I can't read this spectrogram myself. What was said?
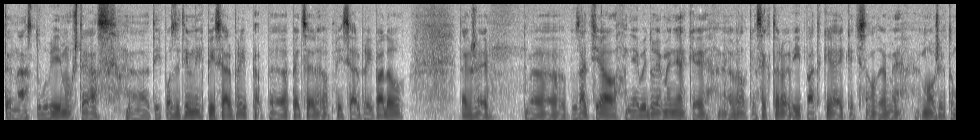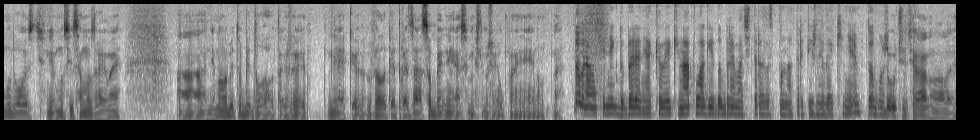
ten nástup uvidíme už teraz e, tých pozitívnych PCR, PCR, prípadov. Takže zatiaľ nevidujeme nejaké e, veľké sektorové výpadky, aj keď samozrejme môže k tomu dôjsť, nemusí samozrejme. A nemalo by to byť dlho, takže nejaké veľké predzásobenie ja si myslím, že úplne nie je nutné. Dobre, ale keď niekto berie nejaké lieky na tlak, je dobré mať teraz aspoň na 3 týždne lieky, nie? To môže... Určite áno, ale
